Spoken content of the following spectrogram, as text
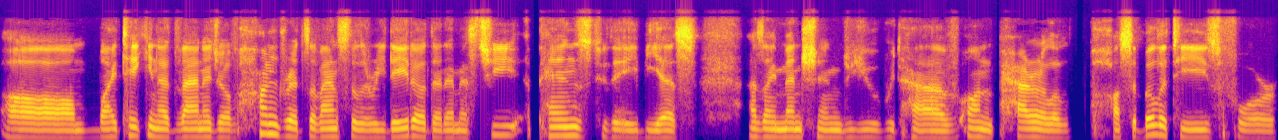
um, by taking advantage of hundreds of ancillary data that MSG appends to the ABS. As I mentioned, you would have unparalleled possibilities for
